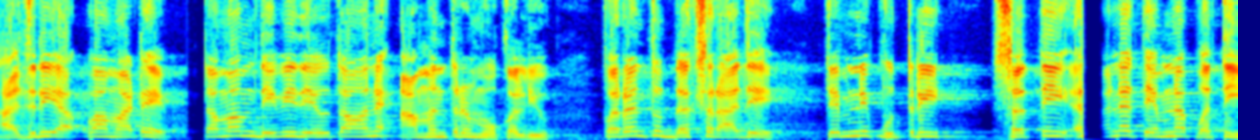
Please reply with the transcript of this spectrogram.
હાજરી આપવા માટે તમામ દેવી દેવતાઓને આમંત્રણ મોકલ્યું. પરંતુ દક્ષ રાજે તેમની પુત્રી સતી અને તેમના પતિ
